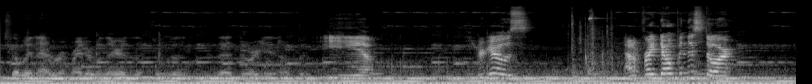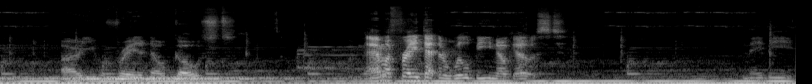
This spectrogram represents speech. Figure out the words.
It's probably in that room right over there. The, the, the, that door you didn't open. Yep. Here goes. Not afraid to open this door. Are you afraid of no ghosts? I'm afraid that there will be no ghost. Maybe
